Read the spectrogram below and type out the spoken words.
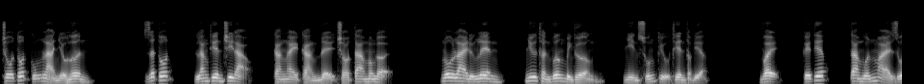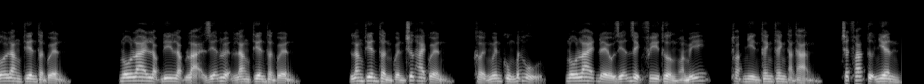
chỗ tốt cũng là nhiều hơn. Rất tốt, Lăng Thiên chi đạo, càng ngày càng để cho ta mong đợi. Nô Lai đứng lên, như thần vương bình thường, nhìn xuống Cửu Thiên thập địa. Vậy, kế tiếp, ta muốn mài giũa Lăng Thiên thần quyền nô lai lặp đi lặp lại diễn luyện lăng thiên thần quyền lăng thiên thần quyền trước hai quyền khởi nguyên cùng bất hủ, nô lai đều diễn dịch phi thường hoàn mỹ, thoạt nhìn thanh thanh thản thản, chất phát tự nhiên,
